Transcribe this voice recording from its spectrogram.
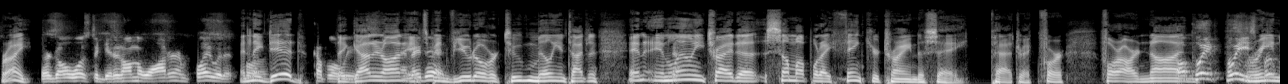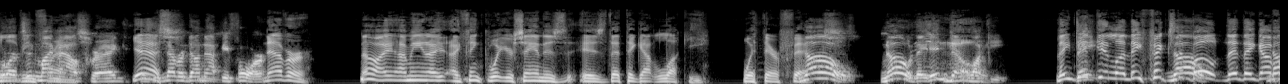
right. their goal was to get it on the water and play with it. And they did. A couple of they weeks. got it on. And they It's did. been viewed over two million times. And and, and let me try to sum up what I think you're trying to say, Patrick, for for our non Oh, please, please marine put words in my friends. mouth, Greg. Yes. never done that before. Never. No, I, I mean I, I think what you're saying is is that they got lucky with their fix. No, no, they didn't No. get lucky. They did get lucky. They fixed the boat that they got No.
